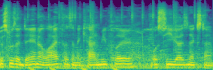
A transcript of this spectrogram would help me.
This was a day in a life as an academy player. We'll see you guys next time.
